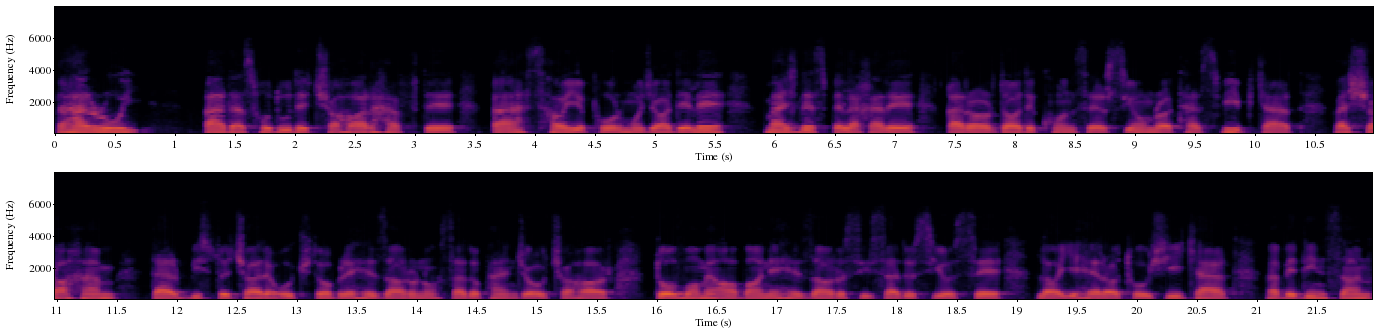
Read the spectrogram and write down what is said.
به هر روی بعد از حدود چهار هفته بحث های پرمجادله مجلس بالاخره قرارداد کنسرسیوم را تصویب کرد و شاه هم در 24 اکتبر 1954 دوم آبان 1333 لایحه را توشیح کرد و بدین سان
